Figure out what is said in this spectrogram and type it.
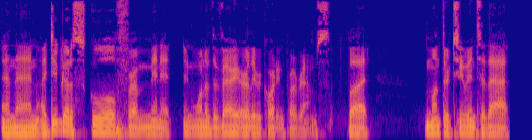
And then I did go to school for a minute in one of the very early recording programs. But a month or two into that,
